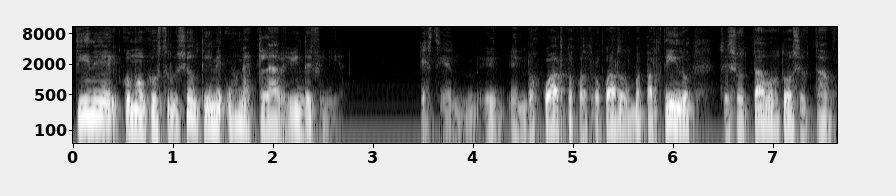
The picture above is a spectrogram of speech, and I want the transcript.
tiene como construcción, tiene una clave bien definida. Este, en, dos cuartos, cuatro cuartos, un partido, seis octavos, doce octavos.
